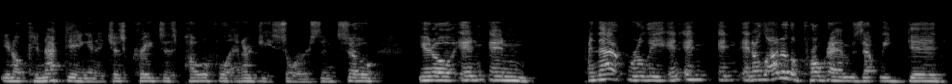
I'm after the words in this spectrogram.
you know, connecting, and it just creates this powerful energy source. And so, you know, and and and that really, and and and, and a lot of the programs that we did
